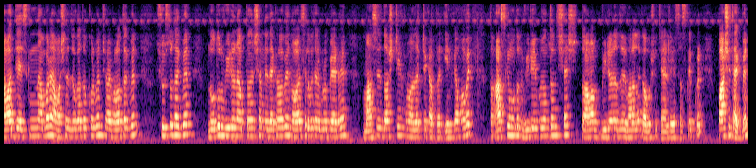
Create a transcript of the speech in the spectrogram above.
আমার যে স্ক্রিন নাম্বারে আমার সাথে যোগাযোগ করবেন। সবাই ভালো থাকবেন, সুস্থ থাকবেন। নতুন ভিডিও নিয়ে আপনাদের সামনে দেখা হবে। নয়েল সেলিব্রেটার গ্রুপে অ্যাড হয়ে মাসে দশ থেকে পনেরো হাজার টাকা আপনার ইনকাম হবে। তো আজকের মতন ভিডিও এই পর্যন্ত শেষ। তো আমার ভিডিওটা যদি ভালো লাগে, অবশ্যই চ্যানেলটাকে সাবস্ক্রাইব করে পাশে থাকবেন।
